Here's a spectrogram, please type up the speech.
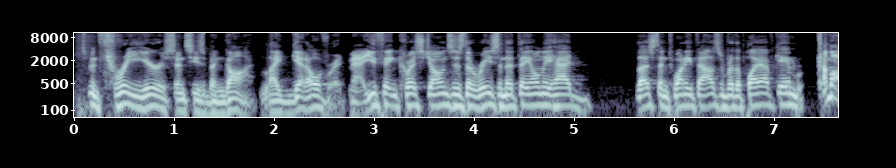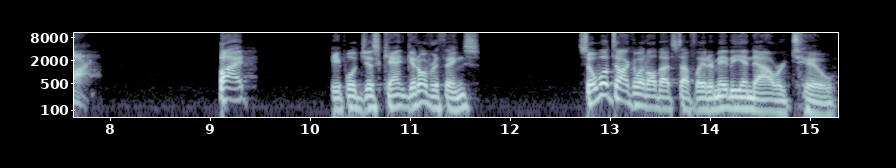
It's been three years since he's been gone. Like, get over it, man. You think Chris Jones is the reason that they only had less than 20,000 for the playoff game? Come on. But people just can't get over things. So we'll talk about all that stuff later, maybe in hour two.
